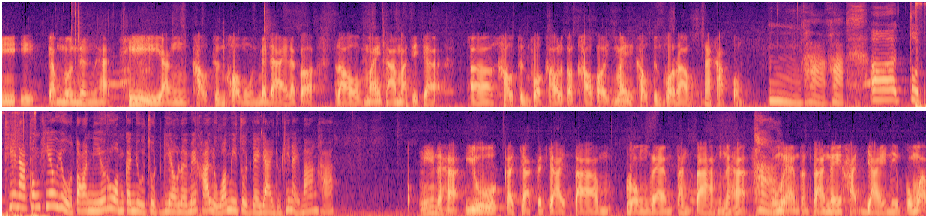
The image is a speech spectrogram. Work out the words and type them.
มีอีกจำนวนหนึ่งนะฮะที่ยังเข้าถึงข้อมูลไม่ได้ แล้วก็เราไม่สามารถที่จะ เอ่อเข้าถึงพวกเขาแล้วก็เขาก็ไม่เข้าถึงพวกเรานะครับผม อืมค่ะค่ะเอ่อจุดที่นักท่องเที่ยวอยู่ตอนนี้รวมกันอยู่จุดเดียวเลยไหมคะ หรือว่ามีจุดใหญ่ ๆ อยู่ที่ไหนบ้างคะ นี้นะฮะอยู่กระจัดกระจายตามโรงแรมต่างๆนะฮะค่ะ โรงแรมต่างๆ ในหัดใหญ่เนี่ยผมว่า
